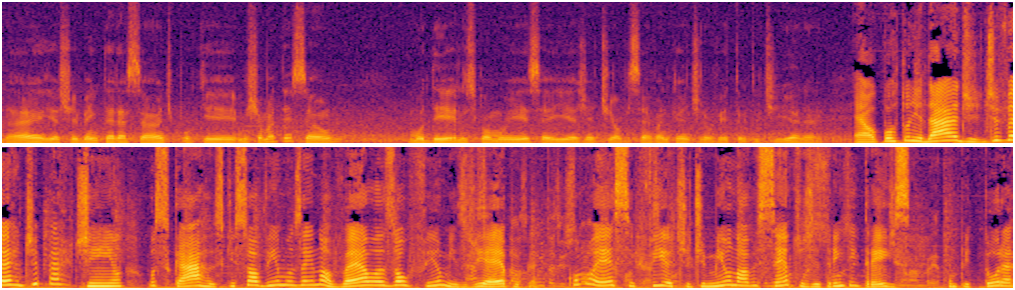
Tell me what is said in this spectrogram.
né? E achei bem interessante porque me chama a atenção modelos como esse aí, a gente observando que a gente não vê todo dia, né? É a oportunidade de ver de pertinho os carros que só vimos em novelas ou filmes de época, como esse Fiat de 1933, com pintura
